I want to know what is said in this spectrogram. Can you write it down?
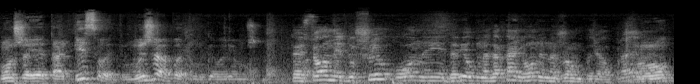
Он же это описывает, и мы же об этом говорим же. То есть он и душил, он и давил на гортань, он и ножом пырял, правильно? Ну,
